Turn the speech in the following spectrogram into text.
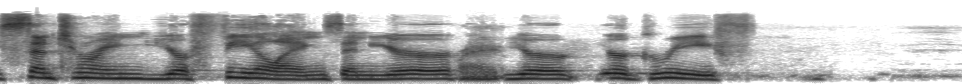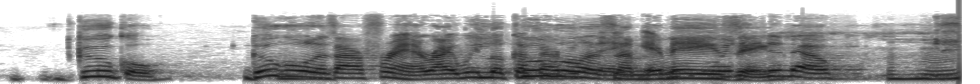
centering your feelings and your right. your your grief google google mm-hmm. is our friend right we look google up everything is amazing to know mm-hmm.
